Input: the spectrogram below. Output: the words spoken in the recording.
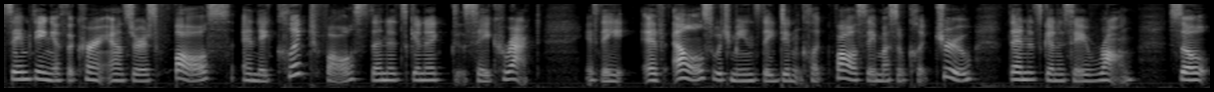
Same thing if the current answer is false and they clicked false, then it's going to say correct. If they if else, which means they didn't click false, they must have clicked true, then it's going to say wrong. So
